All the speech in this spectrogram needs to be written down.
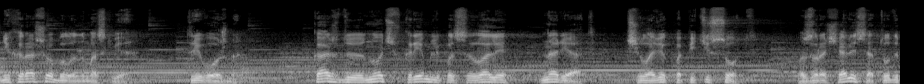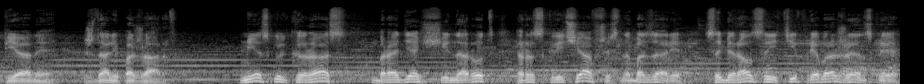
Нехорошо было на Москве. Тревожно. Каждую ночь в Кремль посылали наряд, человек по пятисот. Возвращались оттуда пьяные, ждали пожаров. Несколько раз бродящий народ, раскричавшись на базаре, собирался идти в Преображенское,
